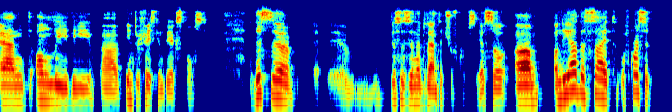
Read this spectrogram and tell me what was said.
and only the interface can be exposed. This this is an advantage, of course. Yeah. So um, on the other side, of course, it,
